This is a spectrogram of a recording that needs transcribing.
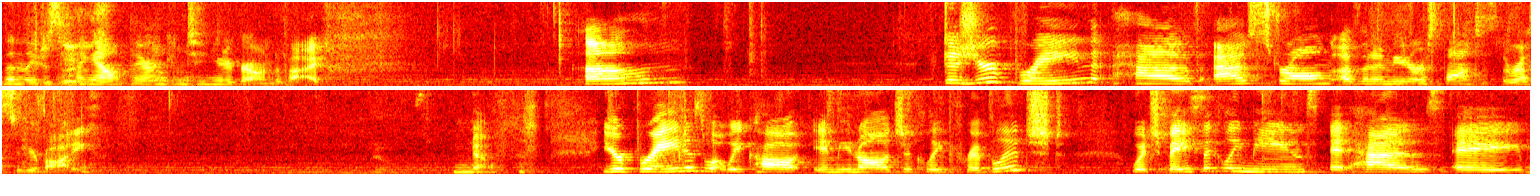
Then they just They hang just- out there and continue to grow and divide. Um, does your brain have as strong of an immune response as the rest of your body? No. No. Your brain is what we call immunologically privileged, which basically means it has a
